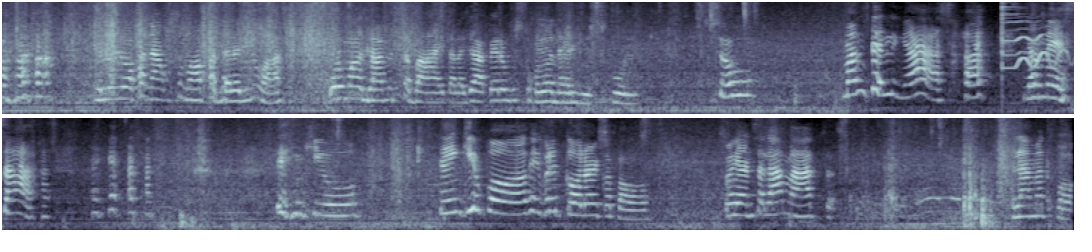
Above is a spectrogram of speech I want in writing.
Niluluka na ako sa mga padala niyo ah. Puro mga gamit sa bahay talaga. Pero gusto ko yun dahil useful. So, mantel nga sa lamesa. Thank you. Thank you po. Favorite color ko to. So, yan. Salamat. Salamat po.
